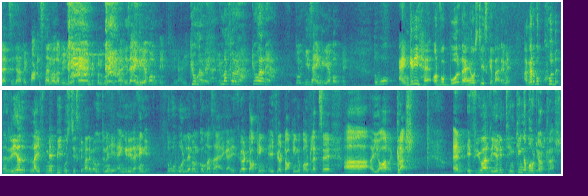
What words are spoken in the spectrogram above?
let's जहाँ पे पाकिस्तान वाला वीडियो है, विपुल गोयल का इज़ एंग्री अबाउट इट यार क्यों कर रहे यार? हिम्मत करो यार, क्यों कर रहे यार? तो he is angry about it तो वो एंग्री है और वो बोल रहे हैं उस चीज़ के बारे में। अगर वो खुद रियल लाइफ में भी उस चीज़ के बारे में उतने ही एंग्री रहेंगे तो वो बोलने में उनको मज़ा आएगा। If you are talking if you are talking about let's say your crush and if you are really thinking about your crush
